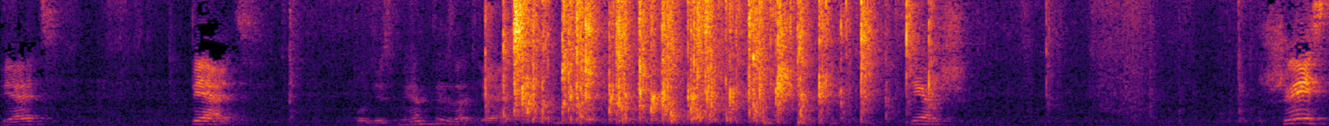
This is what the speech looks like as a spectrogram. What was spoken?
5, 5. Аплодисменты за 5. Серж. 6.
